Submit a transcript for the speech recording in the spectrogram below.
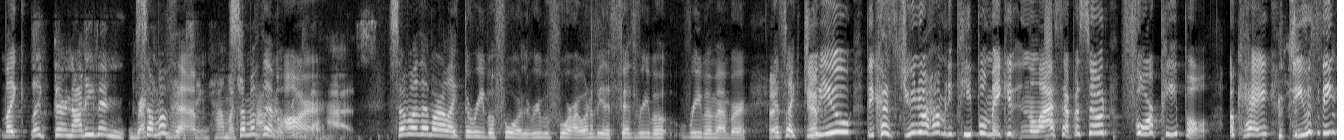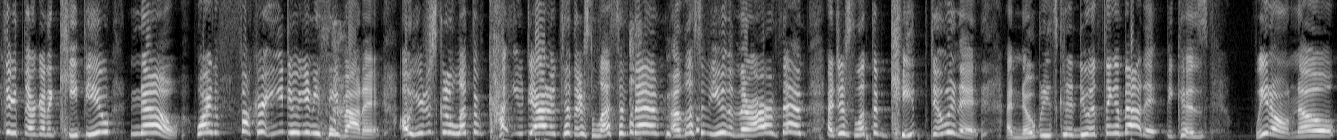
Like Like they're not even Some of them- how much some of them are. Reba has. Some of them are like the Reba four, the Reba four. I want to be the fifth Reba Reba member. And it's like, do and- you? Because do you know how many people make it in the last episode? Four people. Okay. Do you think that they're gonna keep you? No. Why the fuck aren't you doing anything about it? Oh, you're just gonna let them cut you down until there's less of them, uh, less of you than there are of them, and just let them keep doing it, and nobody's gonna do a thing about it because we don't know.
